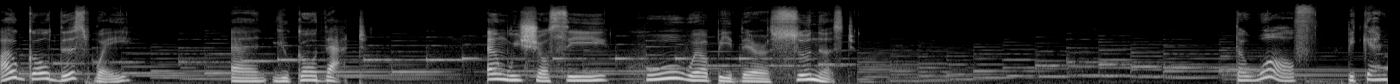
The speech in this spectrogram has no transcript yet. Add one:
I'll go this way, and you go that, and we shall see who will be there soonest. The wolf began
